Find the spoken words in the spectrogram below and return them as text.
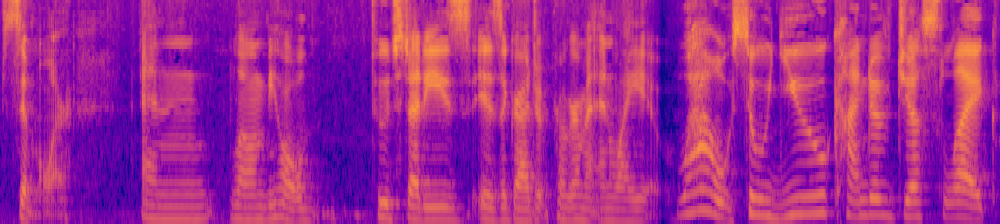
similar. And lo and behold, food studies is a graduate program at NYU. Wow. So you kind of just like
